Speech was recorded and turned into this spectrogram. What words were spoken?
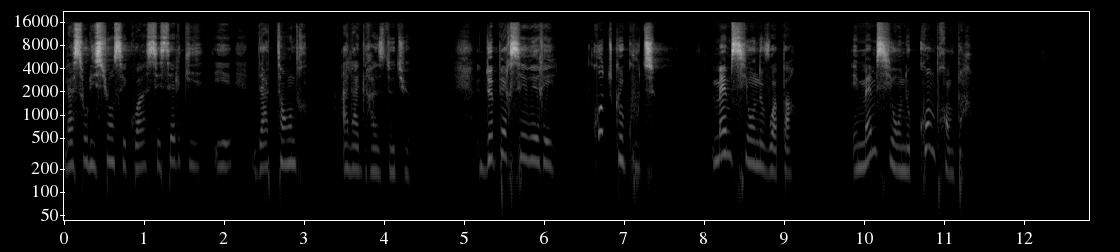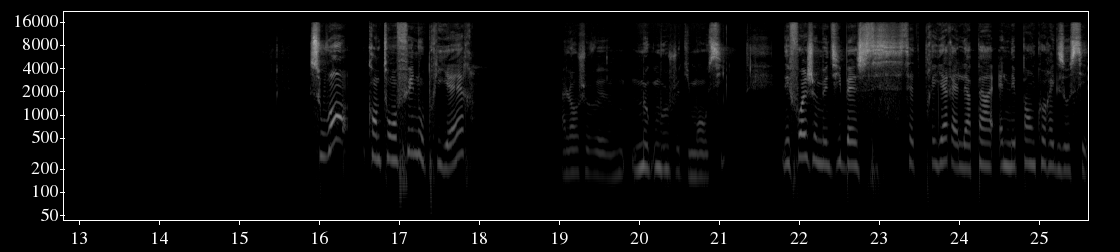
La solution, c'est quoi? C'est celle qui est d'attendre à la grâce de Dieu, de persévérer, coûte que coûte, même si on ne voit pas et même si on ne comprend pas. Souvent, quand on fait nos prières, alors je, me- dis moi aussi, des fois je me dis, ben, cette prière, elle n'est pas encore exaucée.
